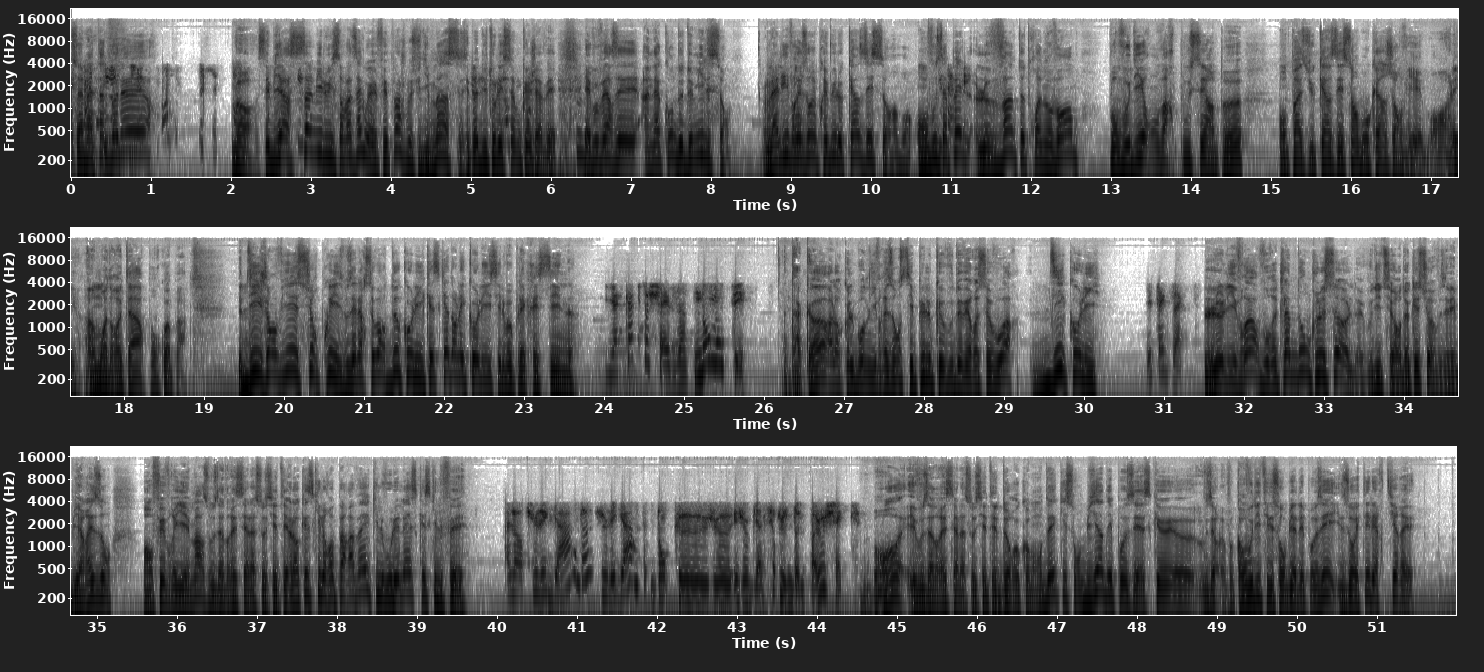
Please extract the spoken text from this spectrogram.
C'est un matin de bonheur Bon, c'est bien 5825, vous m'avez fait peur, je me suis dit, mince, c'est pas du tout les sommes que j'avais. Et vous versez un acompte de 2100. La livraison est prévue le 15 décembre. On vous appelle le 23 novembre pour vous dire, on va repousser un peu. On passe du 15 décembre au 15 janvier. Bon, allez, un mois de retard, pourquoi pas. 10 janvier, surprise, vous allez recevoir deux colis. Qu'est-ce qu'il y a dans les colis, s'il vous plaît, Christine? Il y a quatre chaises non montées. D'accord, alors que le bon de livraison stipule que vous devez recevoir 10 colis. C'est exact. Le livreur vous réclame donc le solde. Et Vous dites c'est hors de question, vous avez bien raison. En février et mars, vous adressez à la société. Alors qu'est-ce qu'il repart avec? Il vous les laisse? Qu'est-ce qu'il fait? Alors, je les garde, je les garde. Donc, euh, je, et je, bien sûr, je ne donne pas le chèque. Bon, et vous adressez à la société deux recommandés qui sont bien déposés. Est-ce que, euh, vous- quand vous dites ils sont bien déposés, ils ont été les retirés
